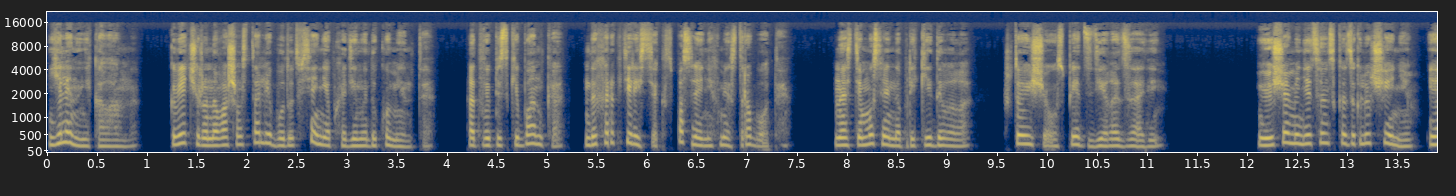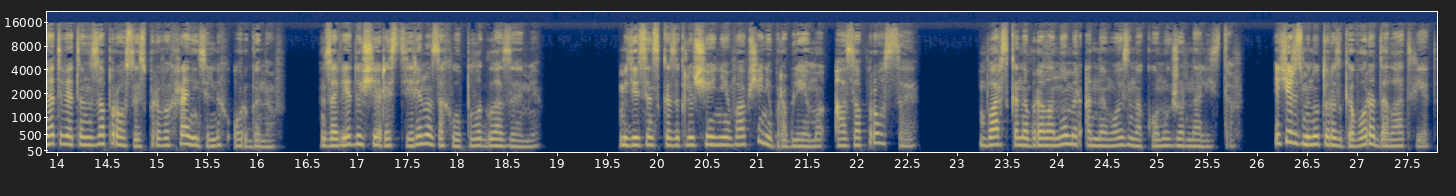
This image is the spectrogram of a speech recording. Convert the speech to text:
Елена Николаевна, к вечеру на вашем столе будут все необходимые документы. От выписки банка до характеристик с последних мест работы. Настя мысленно прикидывала, что еще успеет сделать за день. Еще медицинское заключение и ответы на запросы из правоохранительных органов. Заведующая растерянно захлопала глазами. Медицинское заключение вообще не проблема, а запросы... Барска набрала номер одного из знакомых журналистов и через минуту разговора дала ответ.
